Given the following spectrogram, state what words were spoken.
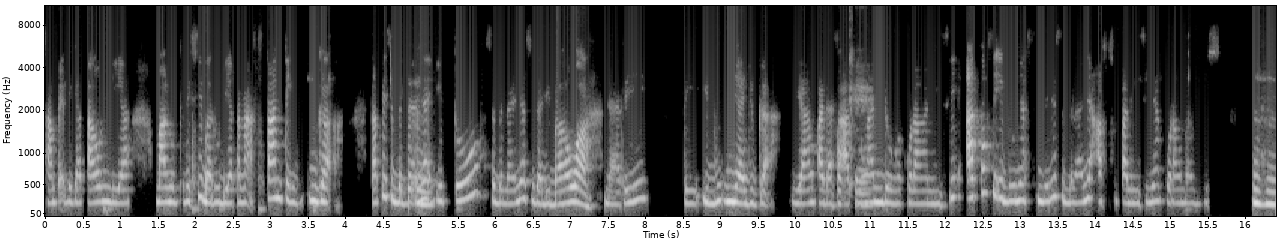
sampai tiga tahun dia malnutrisi baru dia kena stunting. Enggak. Tapi sebenarnya itu sebenarnya sudah di bawah dari si ibunya juga yang pada saat okay. mengandung kekurangan gizi atau si ibunya sendiri sebenarnya asupan gizinya kurang bagus. Mm-hmm.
